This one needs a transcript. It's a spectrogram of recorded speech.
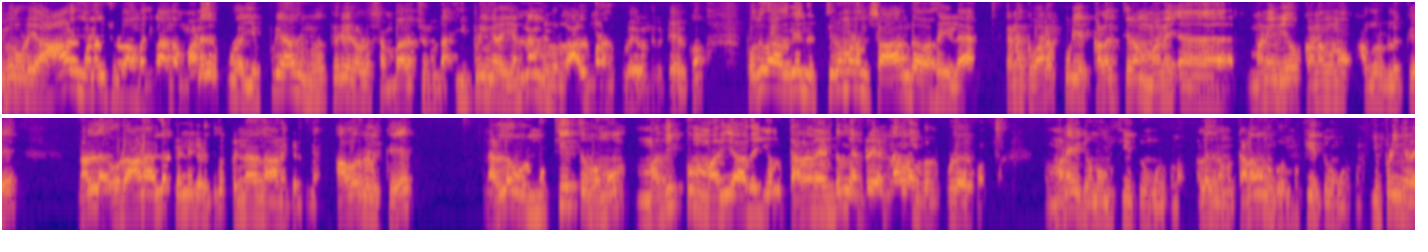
இவருடைய ஆள் மனம் சொல்லுவாங்க பார்த்தீங்களா அந்த மனதிற்குள்ள எப்படியாவது மிகப்பெரிய அளவில் சம்பாரிச்சணும்டா இப்படிங்கிற எண்ணம் இவர்கள் ஆள் மனதுக்குள்ள இருந்துகிட்டே இருக்கும். பொதுவாகவே இந்த திருமணம் சார்ந்த வகையில தனக்கு வரக்கூடிய களத்திரம் மனை மனைவியோ கணவனோ அவர்களுக்கு நல்ல ஒரு ஆணாக இருந்தால் பெண்ணுக்கு எடுத்துங்க பெண்ணாக இருந்தால் ஆணுக்கு எடுத்துங்க அவர்களுக்கு நல்ல ஒரு முக்கியத்துவமும் மதிப்பும் மரியாதையும் தர வேண்டும் என்ற எண்ணம் இவர்களுக்குள்ளே இருக்கும். மனைவிக்கு ரொம்ப முக்கியத்துவம் கொடுக்கணும். அல்லது நம்ம கணவனுக்கு ஒரு முக்கியத்துவம் கொடுக்கணும். இப்படிங்கிற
